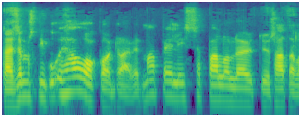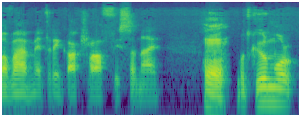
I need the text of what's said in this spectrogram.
tai semmoista niinku ihan ok drive, että mä pelissä, pallo löytyy, saattaa olla vähän metrin kaksi raffissa näin, hmm. mutta kyllä mulla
